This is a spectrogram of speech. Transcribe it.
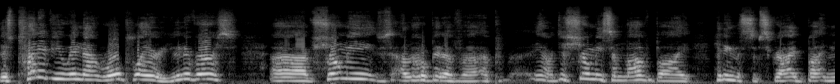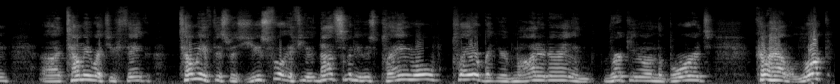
There's plenty of you in that Roll Player universe. Uh, show me a little bit of, uh, you know, just show me some love by hitting the subscribe button. Uh, tell me what you think. Tell me if this was useful. If you're not somebody who's playing Roll Player, but you're monitoring and working on the boards, come have a look.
